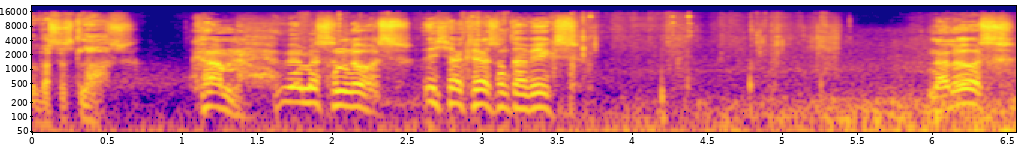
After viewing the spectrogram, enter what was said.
Was ist los? Komm, wir müssen los. Ich erklär's unterwegs. Na los.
